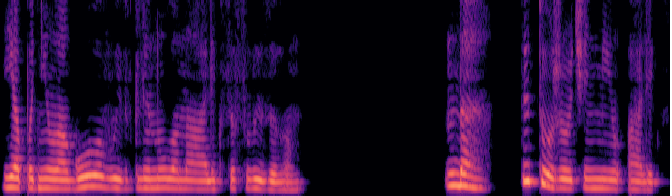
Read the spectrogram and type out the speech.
Я подняла голову и взглянула на Алекса с вызовом. «Да, ты тоже очень мил, Алекс.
